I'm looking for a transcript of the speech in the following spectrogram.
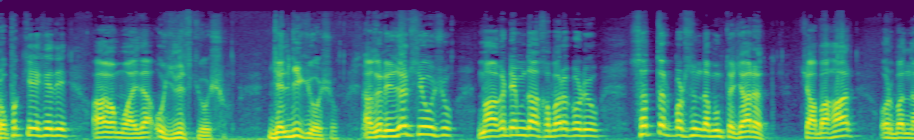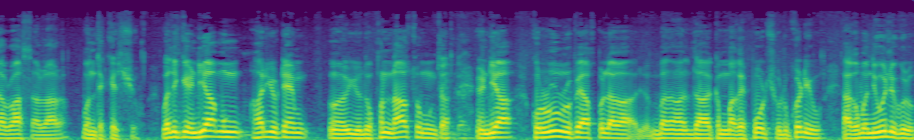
ټوپک کې خېدي هغه معاهده اجلس کې وشو جلدی کې وشو اگر رزلټ یې وشو ما هغه ټیم دا خبره کړو ستر پرسنټ د موږ تجارت چابهار اور بندر واس سره منتقل شو ولې کې انډیا مون هر یو ټایم یو د خن ناس مون ته انډیا کروڑونو روپیا خپل دا کوم رپورټ شروع کړیو هغه باندې ولګلو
